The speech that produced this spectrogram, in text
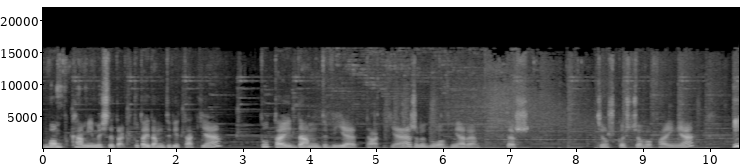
bombkami, myślę tak, tutaj dam dwie takie, tutaj dam dwie takie, żeby było w miarę też ciężkościowo fajnie. I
